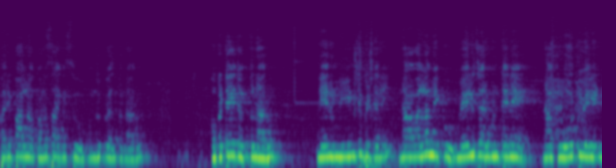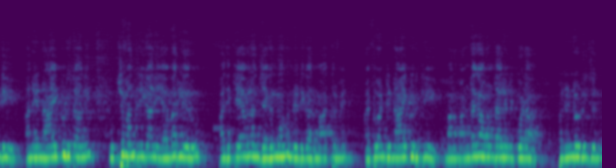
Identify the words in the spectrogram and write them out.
పరిపాలన కొనసాగిస్తూ ముందుకు వెళ్తున్నారు. ఒకటే చెప్తున్నారు. నేను మీ ఇంటి బిడ్డని నా వల్ల మీకు మేలు జరుగుంటేనే నాకు ఓటు వేయండి అనే నాయకుడు కానీ ముఖ్యమంత్రి కానీ ఎవరు లేరు. అది కేవలం జగన్మోహన్ రెడ్డి గారు మాత్రమే. అటువంటి నాయకుడికి మనం అండగా ఉండాలని కూడా పన్నెండో డివిజన్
